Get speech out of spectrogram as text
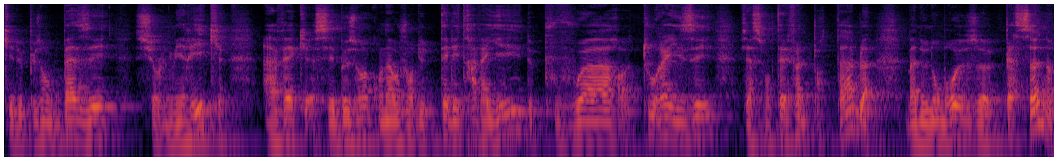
qui est de plus en plus basée sur le numérique, avec ces besoins qu'on a aujourd'hui de télétravailler, de pouvoir tout réaliser via son téléphone portable, bah, de nombreuses personnes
